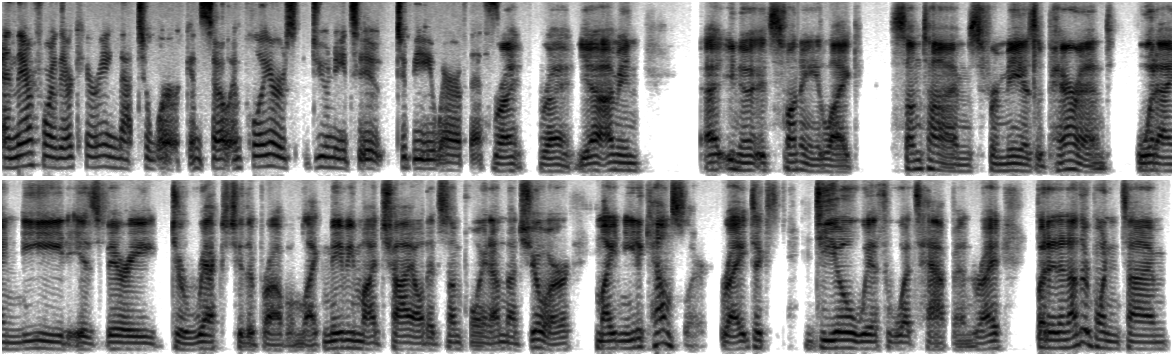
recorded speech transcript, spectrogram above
and therefore they're carrying that to work. And so employers do need to to be aware of this. Right right. Yeah i mean uh, you know it's funny like sometimes for me as a parent what I need is very direct to the problem. Like maybe my child at some point, I'm not sure, might need a counselor, right? To deal with what's happened, right? But at another point in time,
